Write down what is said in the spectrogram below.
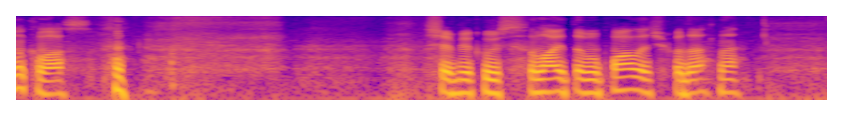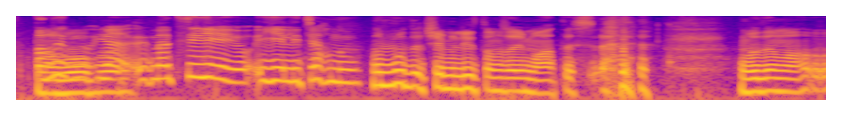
ну клас. Ще б якусь лайтову паличку, да? На, Та на не, ну, воблер. я над цією єлі тягну. Ну буде чим літом займатися. Будемо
